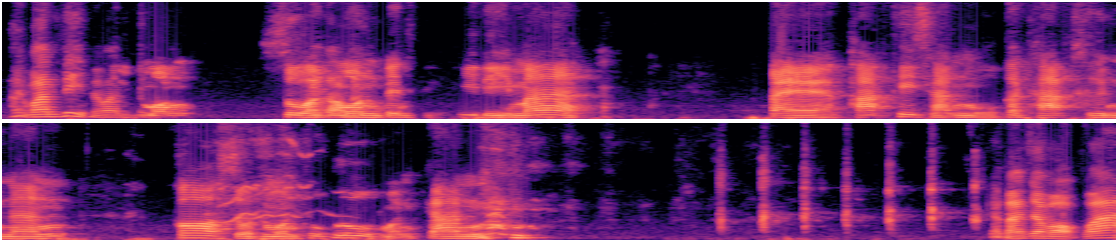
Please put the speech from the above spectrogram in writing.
ไปวันที่ไปสวัวนดมนต์สวดมนต์เป็นสิ่งที่ดีมาก แต่พระที่ฉันหมูกระทะคืนนั้น ก็สวดมนต์ทุกรูปเหมือนกันกำลังจะบอกว่า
